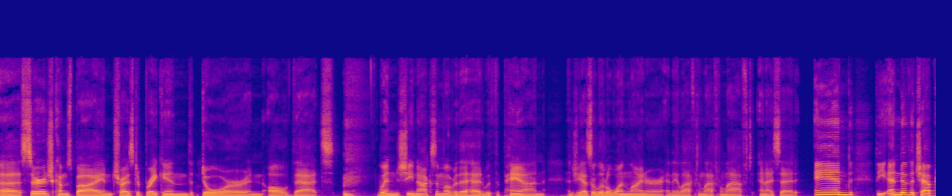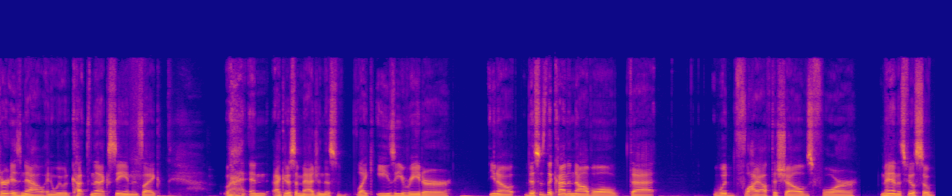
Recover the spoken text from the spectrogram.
uh Serge comes by and tries to break in the door and all that. When she knocks him over the head with the pan and she has a little one-liner and they laughed and laughed and laughed and I said and the end of the chapter is now. And we would cut to the next scene. It's like and I could just imagine this like easy reader you know this is the kind of novel that would fly off the shelves for man this feels so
